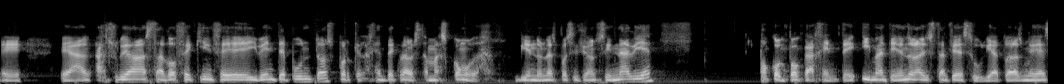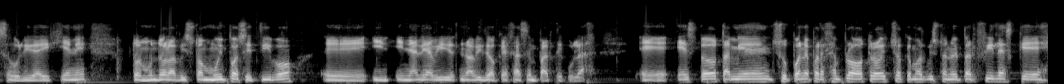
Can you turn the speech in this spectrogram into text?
Eh, eh, ha, subido hasta 12, 15 y 20 puntos porque la gente, claro, está más cómoda viendo una exposición sin nadie o con poca gente y manteniendo la distancia de seguridad. Todas las medidas de seguridad e higiene, todo el mundo lo ha visto muy positivo y, nadie no ha habido quejas en particular. Eh, esto también supone, por ejemplo, otro hecho que hemos visto en el perfil es que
